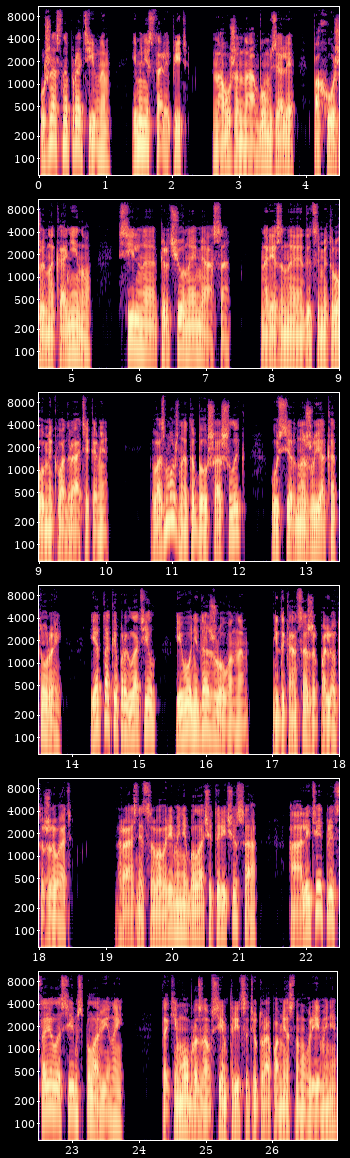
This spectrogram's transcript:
ужасно противным, и мы не стали пить. На ужин на обум взяли похожее на конину, сильно перченое мясо, нарезанное дециметровыми квадратиками. Возможно, это был шашлык, усердно жуя который, я так и проглотил его недожеванным, не до конца же полета жевать. Разница во времени была четыре часа, а лететь предстояло семь с половиной. Таким образом, в 7.30 утра по местному времени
